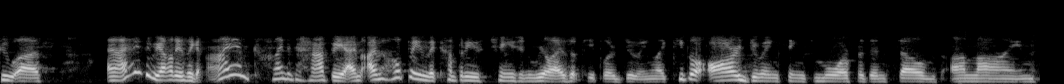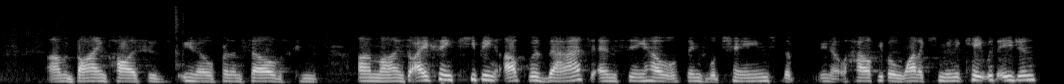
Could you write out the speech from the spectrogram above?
to us. And I think the reality is, like, I am kind of happy. I'm, I'm hoping the companies change and realize what people are doing. Like, people are doing things more for themselves online, um, buying policies, you know, for themselves can, online. So I think keeping up with that and seeing how things will change, the, you know, how people want to communicate with agents,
